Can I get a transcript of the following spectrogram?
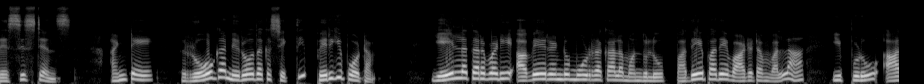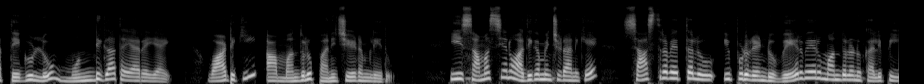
రెసిస్టెన్స్. అంటే రోగ నిరోధక శక్తి పెరిగిపోవటం. ఏళ్ళ తరబడి అవే రెండు మూడు రకాల మందులు పదే పదే వాడటం వల్ల ఇప్పుడు ఆ తెగుళ్ళు మొండిగా తయారయ్యాయి. వాటికి ఆ మందులు పనిచేయడం లేదు. ఈ సమస్యను అధిగమించడానికే శాస్త్రవేత్తలు ఇప్పుడు రెండు వేర్వేరు మందులను కలిపి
